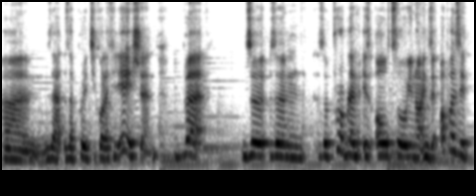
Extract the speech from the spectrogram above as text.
um, the, the, political affiliation. But the, the the problem is also, you know, in the opposite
